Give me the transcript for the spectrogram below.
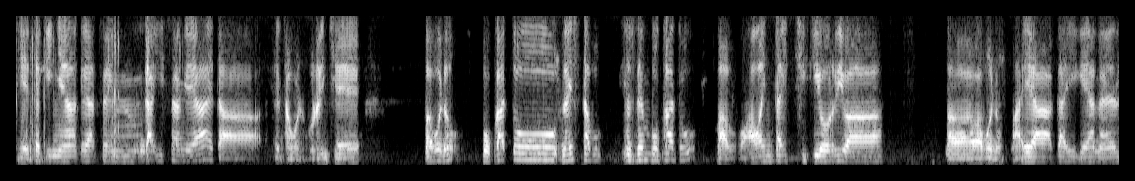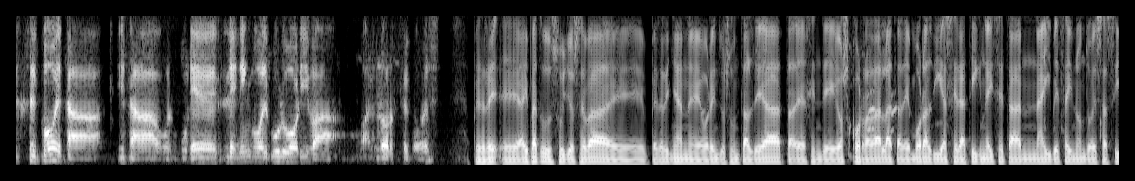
etekina kreatzen gai izan gea eta eta bueno oraintxe ba bueno bukatu naiz bu, ez den bukatu ba abantai txiki horri ba ba, ba, bueno, ba, ea gai gean heltzeko eta eta bueno, gure lehenengo helburu hori ba, ba lortzeko, ez? Pedre, eh, aipatu duzu, Joseba, eh, Pedreinan eh, orain duzun taldea, ta, eh, jende oskorra dala eta demoraldia zeratik naiz eta nahi bezain ondo ez hasi,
